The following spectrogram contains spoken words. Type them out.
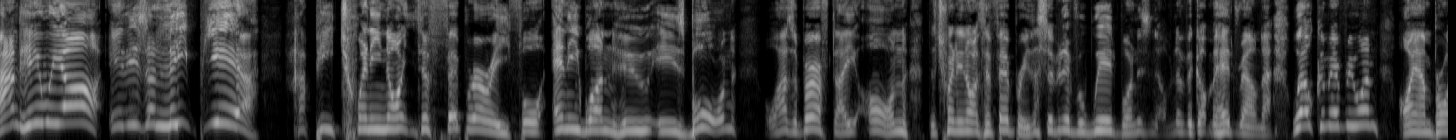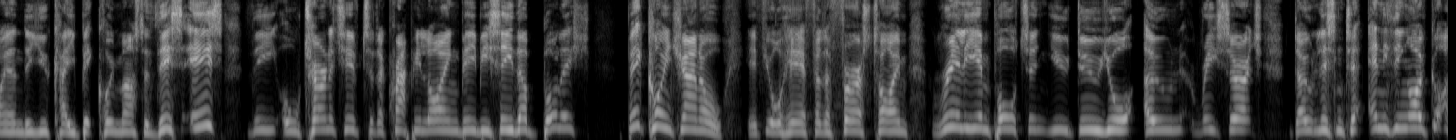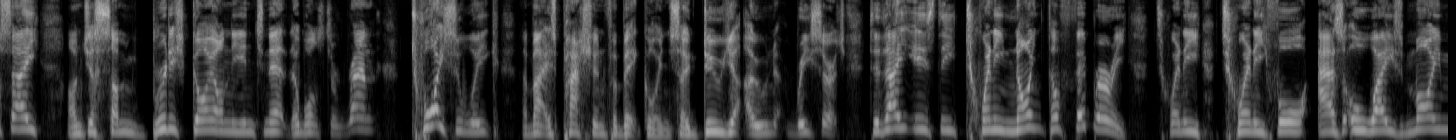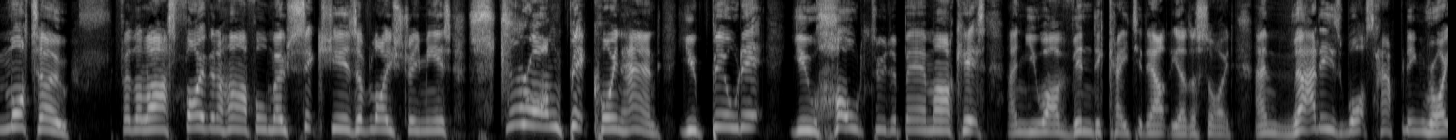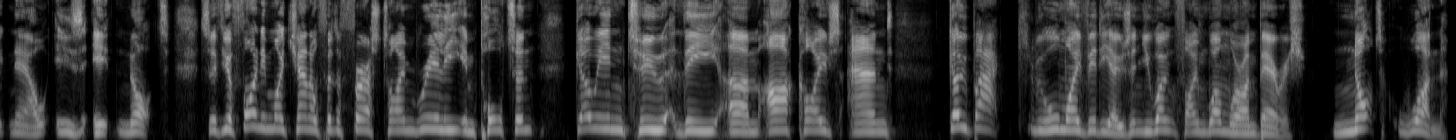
And here we are. It is a leap year. Happy 29th of February for anyone who is born or has a birthday on the 29th of February. That's a bit of a weird one, isn't it? I've never got my head around that. Welcome, everyone. I am Brian, the UK Bitcoin Master. This is the alternative to the crappy lying BBC, the bullish Bitcoin channel. If you're here for the first time, really important you do your own research. Don't listen to anything I've got to say. I'm just some British guy on the internet that wants to rant twice a week about his passion for Bitcoin. So do your own research. Today is the 29th of February, 2024. As always, my motto for the last five and a half, almost six years of live streaming is strong Bitcoin hand. You build it, you hold through the bear markets, and you are vindicated out the other side. And that is what's happening right now, is it not? So if you're finding my channel for the first time, really important, go into the um, archives and go back through all my videos, and you won't find one where I'm bearish. Not one.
